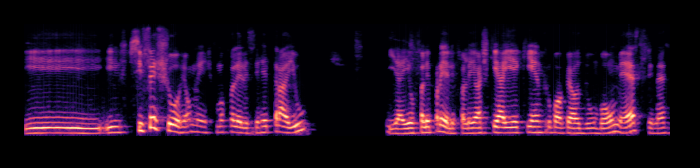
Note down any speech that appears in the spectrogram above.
e, e se fechou realmente. Como eu falei, ele se retraiu. E aí eu falei para ele, falei, acho que aí é que entra o papel de um bom mestre, né?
